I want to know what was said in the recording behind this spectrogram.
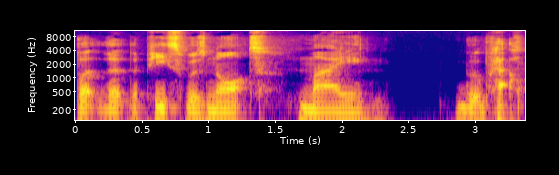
but that the piece was not my well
